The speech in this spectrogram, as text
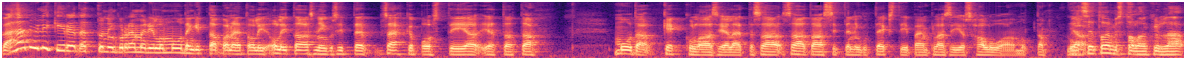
Vähän ylikirjoitettu, niin kuin Remedyllä on muutenkin tapana, että oli, oli taas niin kuin sitten sähköpostia ja, ja tota, muuta kekkulaa siellä, että saa, saa taas sitten niin tekstiä päin pläsi, jos haluaa. Mutta, Ja se toimistolla on kyllä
